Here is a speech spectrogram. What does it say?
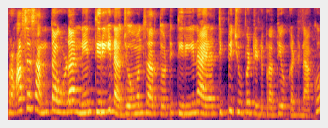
ప్రాసెస్ అంతా కూడా నేను తిరిగిన జోమన్ సార్ తోటి తిరిగిన ఆయన తిప్పి చూపెట్టిండు ప్రతి ఒక్కటి నాకు.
